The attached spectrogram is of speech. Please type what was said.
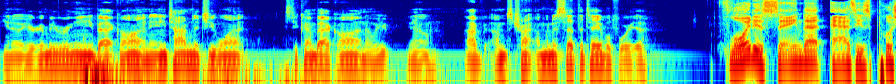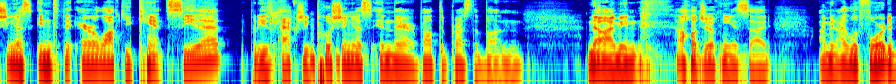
You know, you're going to be bringing you back on anytime that you want to come back on. And we, you know, I've, I'm trying. I'm going to set the table for you. Floyd is saying that as he's pushing us into the airlock you can't see that but he's actually pushing us in there about to press the button. No i mean all joking aside i mean i look forward to,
